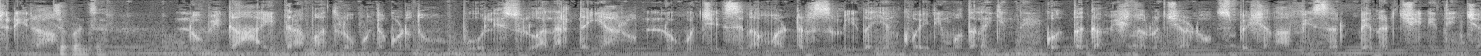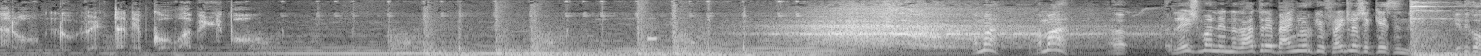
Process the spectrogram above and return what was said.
శ్రీరామ్ చెప్పండి సార్. నువ్వు ఇక హైదరాబాద్లో ఉండకూడదు. పోలీసులు అలర్ట్ అయ్యారు. నువ్వు చేసిన మర్డర్స్ మీద ఎంక్వైరీ మొదలయ్యింది. కొత్త కమిషనర్ వచ్చాడు. స్పెషల్ ఆఫీసర్ బెనర్జీని దించారు. నువ్వు వెంటనే గోవా వెళ్ళిపో. అమ్మా అమ్మా. రేష్మా నిన్న రాత్రే బెంగళూరుకి ఫ్లైట్లో చెక్కేసింది ఇదిగో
